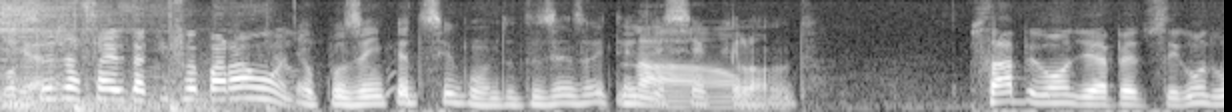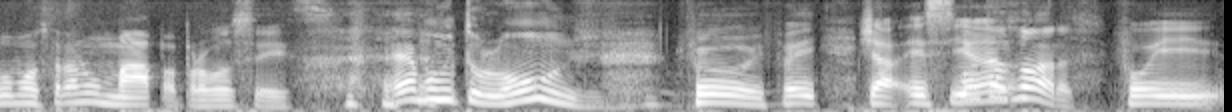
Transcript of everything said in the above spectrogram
Você já saiu daqui e foi para onde? Eu pousei em Pedro II, 285 quilômetros. Sabe onde é Pedro II? Vou mostrar no mapa para vocês. É muito longe? foi, foi. Já esse Quantas ano. Quantas horas? Foi,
